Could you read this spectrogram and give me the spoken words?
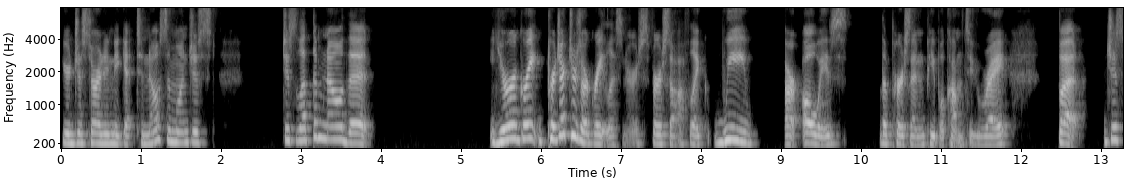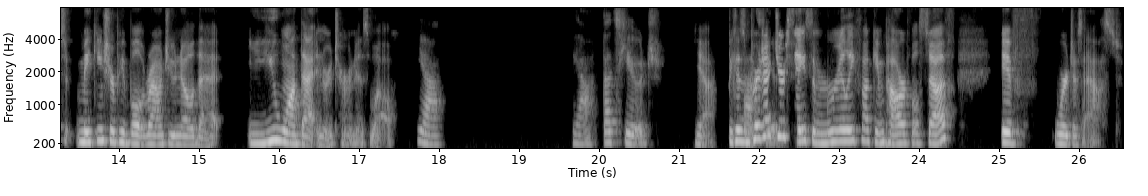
you're just starting to get to know someone just just let them know that you're a great projectors are great listeners first off. Like we are always the person people come to, right? But just making sure people around you know that you want that in return as well. Yeah. Yeah, that's huge. Yeah, because that's projectors huge. say some really fucking powerful stuff if we're just asked.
